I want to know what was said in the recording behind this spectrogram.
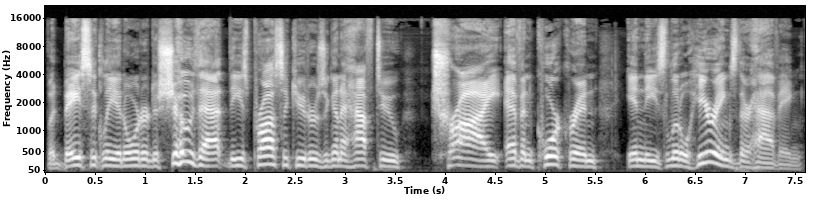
But basically, in order to show that, these prosecutors are going to have to try Evan Corcoran in these little hearings they're having,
